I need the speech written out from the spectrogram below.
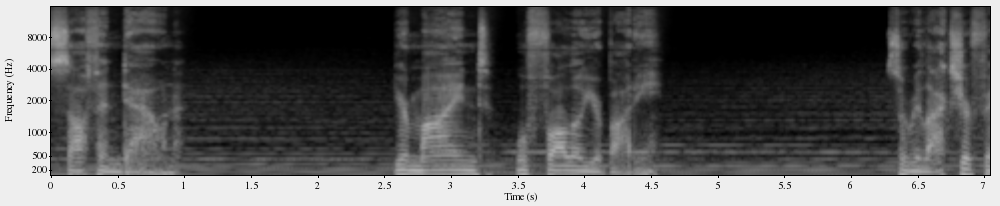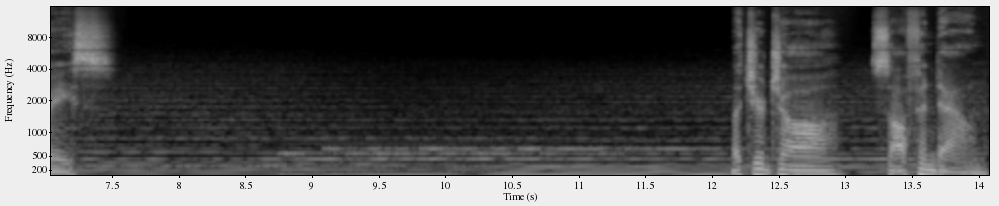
soften down. Your mind will follow your body. So relax your face Let your jaw soften down.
